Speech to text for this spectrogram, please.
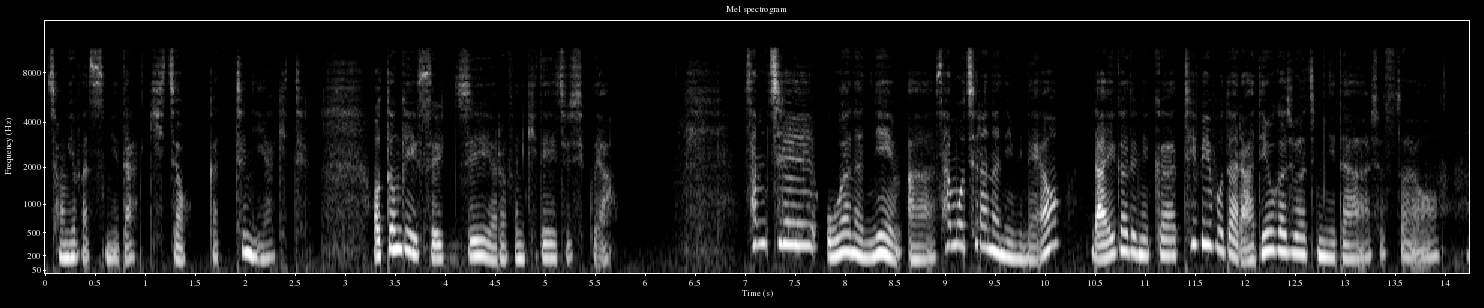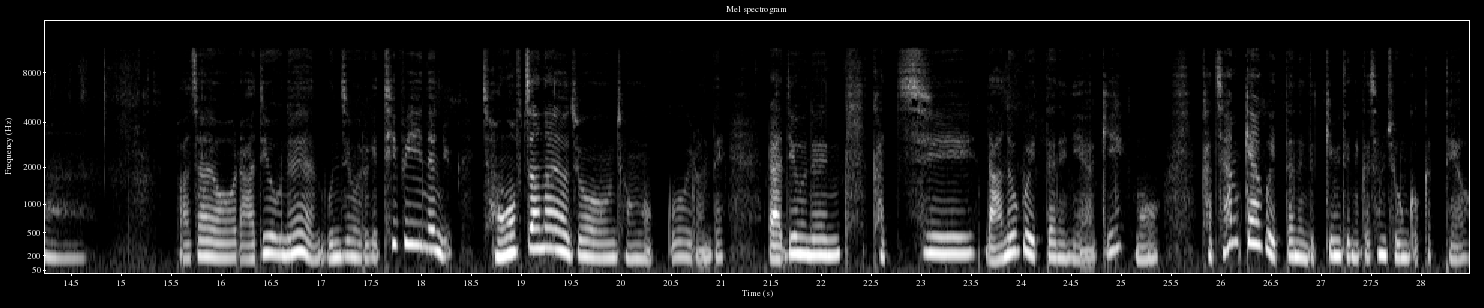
정해봤습니다. 기적 같은 이야기들. 어떤 게 있을지 여러분 기대해 주시고요. 3751님, 아, 3571님이네요. 나이가 드니까 TV보다 라디오가 좋아집니다. 하셨어요. 어, 맞아요. 라디오는 뭔지 모르게 TV는 정없잖아요. 좀 정없고 이런데 라디오는 같이 나누고 있다는 이야기, 뭐 같이 함께하고 있다는 느낌이 드니까 참 좋은 것 같아요.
